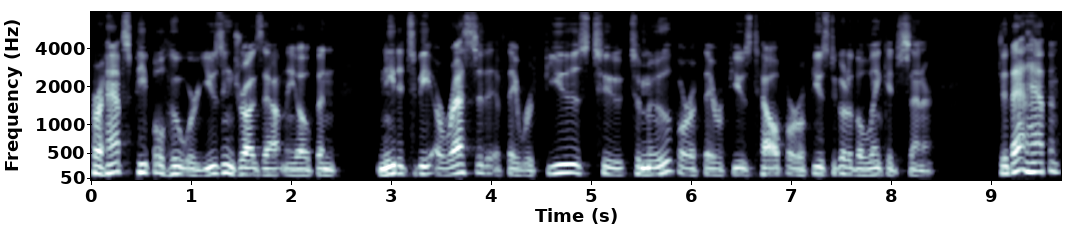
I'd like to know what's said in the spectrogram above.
perhaps people who were using drugs out in the open needed to be arrested if they refused to, to move or if they refused help or refused to go to the linkage center. Did that happen?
